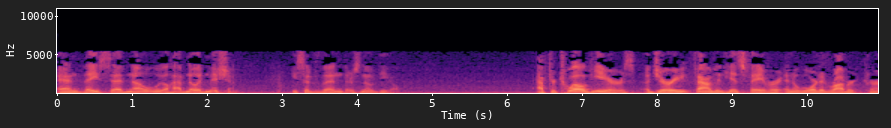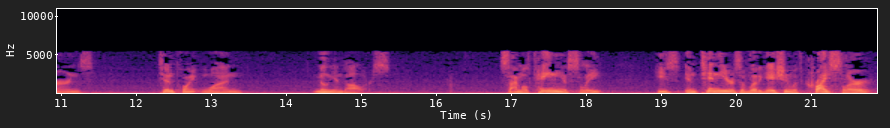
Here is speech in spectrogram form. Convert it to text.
And they said, No, we'll have no admission. He said, Then there's no deal. After 12 years, a jury found in his favor and awarded Robert Kearns $10.1 million. Simultaneously, he's in 10 years of litigation with Chrysler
